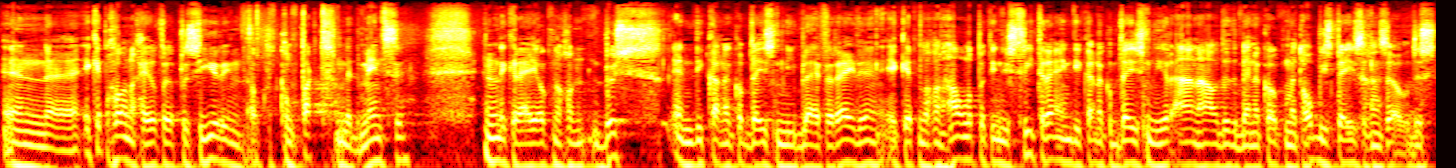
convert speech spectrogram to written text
En uh, ik heb er gewoon nog heel veel plezier in. Ook het contact met mensen. En ik rij ook nog een bus. En die kan ik op deze manier blijven rijden. Ik heb nog een hal op het industrieterrein. Die kan ik op deze manier aanhouden. Daar ben ik ook met hobby's bezig en zo. Dus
